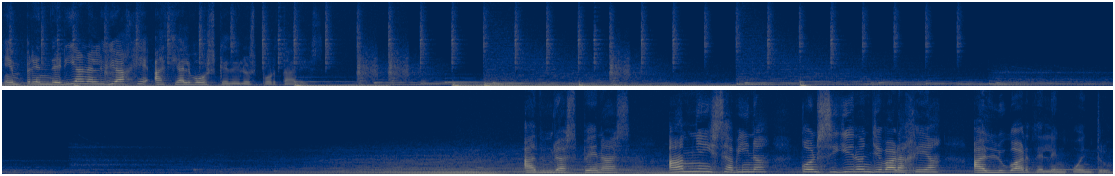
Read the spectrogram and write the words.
emprenderían el viaje hacia el bosque de los portales. A duras penas, Amia y Sabina consiguieron llevar a Gea al lugar del encuentro.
